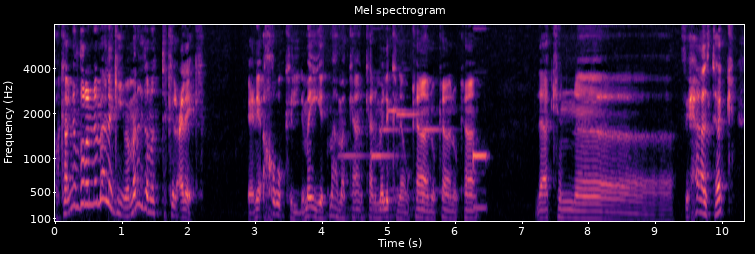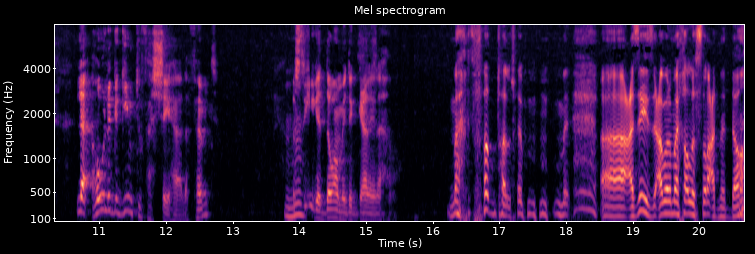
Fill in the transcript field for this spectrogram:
فكان ينظر إنه ما له قيمة ما نقدر نتكل عليك. يعني أخوك اللي ميت مهما كان كان ملكنا وكان وكان وكان. لكن آه، في حالتك لا هو لقى قيمته في هالشيء هذا فهمت؟ بس دقيقة الدوام يدق علي لحظه ما تفضل. آه عزيز عبال ما يخلص صراعة من الدوام.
